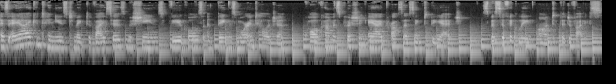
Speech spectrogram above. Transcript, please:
As AI continues to make devices, machines, vehicles, and things more intelligent, Qualcomm is pushing AI processing to the edge, specifically onto the device.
